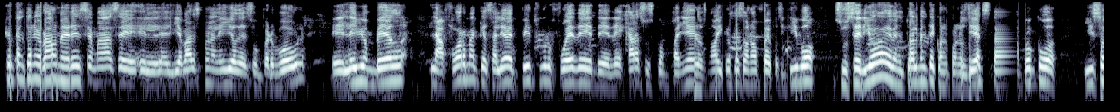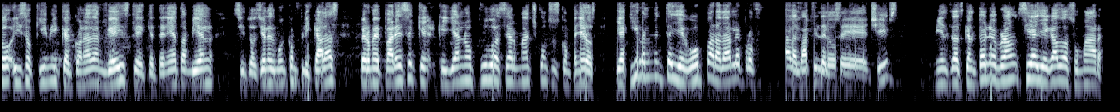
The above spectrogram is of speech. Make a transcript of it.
creo que Antonio Brown merece más eh, el, llevarse un anillo de Super Bowl. Le'Veon Bell, la forma que salió de Pittsburgh fue de, dejar a sus compañeros, ¿no? Y creo que eso no fue positivo. Sucedió eventualmente con los Jets, tampoco hizo, hizo química con Adam Gates, que, tenía también situaciones muy complicadas, pero me parece que, ya no pudo hacer match con sus compañeros. Y aquí realmente llegó para darle profundidad al backfield de los eh, Chiefs, mientras que Antonio Brown sí ha llegado a sumar,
